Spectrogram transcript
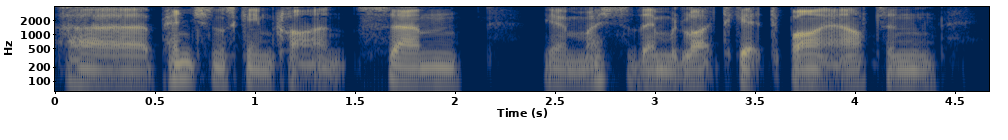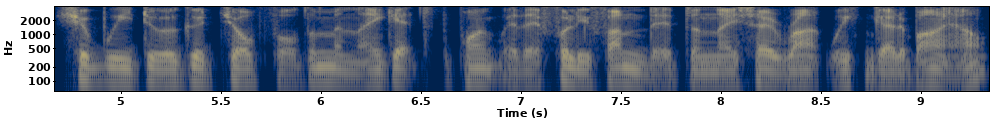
uh, pension scheme clients, um, yeah, most of them would like to get to buyout. And should we do a good job for them and they get to the point where they're fully funded and they say, right, we can go to buyout,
